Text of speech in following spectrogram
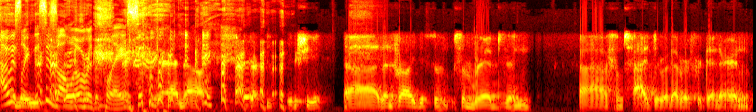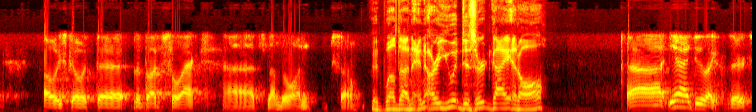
I was like, this is all over the place. yeah, no, sushi. Uh, then probably just some some ribs and uh, some sides or whatever for dinner, and always go with the the Bud Select. Uh, that's number one. So Good, well done. And are you a dessert guy at all? uh, yeah, I do like desserts.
